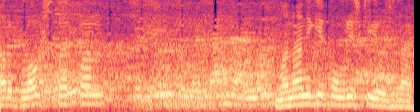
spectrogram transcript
हर ब्लॉक स्तर पर मनाने की कांग्रेस की योजना है।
